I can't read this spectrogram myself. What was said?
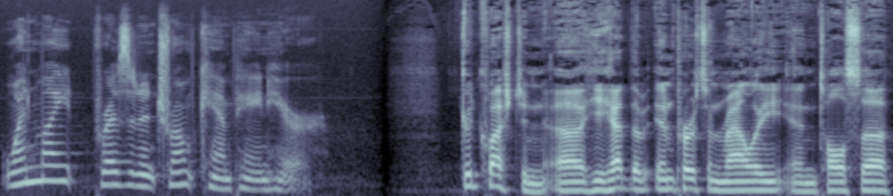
When might President Trump campaign here? Good question. Uh, he had the in-person rally in Tulsa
